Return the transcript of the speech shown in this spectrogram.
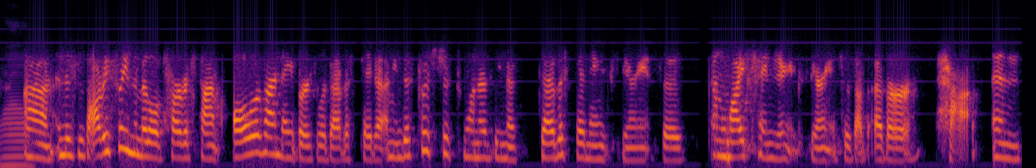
Wow. Um, and this is obviously in the middle of harvest time. All of our neighbors were devastated. I mean, this was just one of the most devastating experiences and life changing experiences I've ever had. And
